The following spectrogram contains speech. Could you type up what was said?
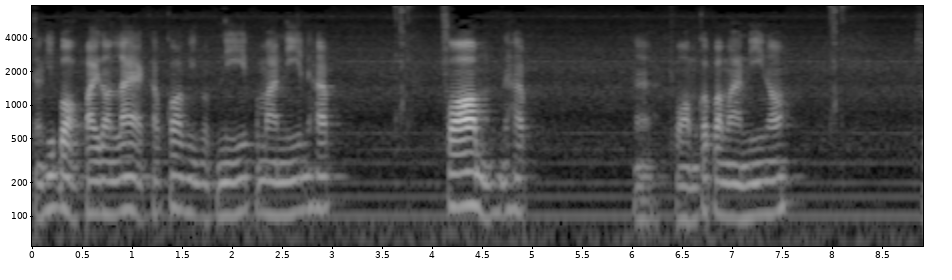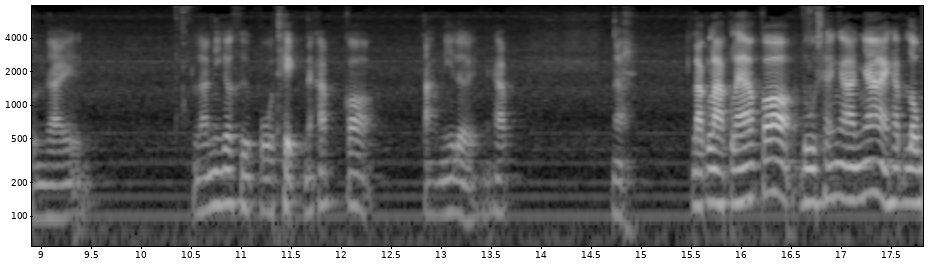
อย่างที่บอกไปตอนแรกครับ ก็มีแบบนี้ประมาณนี้นะครับ ฟอร์มนะครับฟอร์มก็ประมาณนี้เนาะสนใจแล้วนี่ก็คือโปรเทคนะครับ ก็ตามนี้เลยนะครับนะหลักๆแล้วก็ดูใช้งานง่ายครับ ลง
